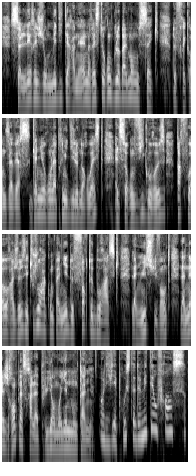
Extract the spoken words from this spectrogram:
Régions méditerranéennes resteront globalement au sec. De fréquentes averses gagneront l'après-midi le nord-ouest. Elles seront vigoureuses, parfois orageuses et toujours accompagnées de fortes bourrasques. La nuit suivante, la neige remplacera la pluie en moyenne montagne. Olivier Proust de Météo France.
